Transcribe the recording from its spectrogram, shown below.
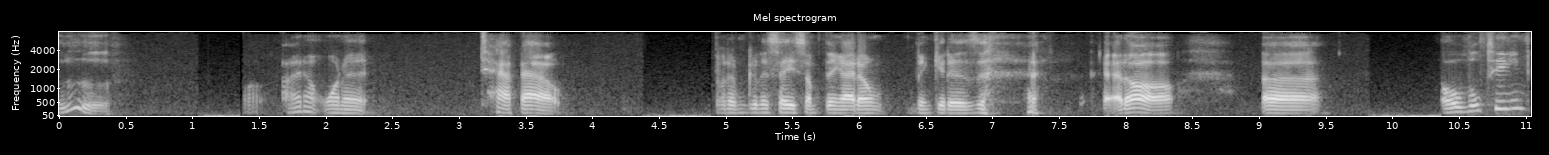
Ooh. Well, I don't want to tap out, but I'm going to say something I don't think it is at all. Uh, Ovaltine?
